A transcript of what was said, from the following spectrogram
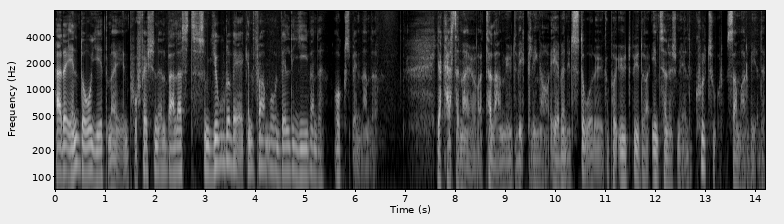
hade ändå gett mig en professionell ballast som gjorde vägen framåt väldigt givande och spännande. Jag kastade mig över talangutveckling och även ett stort öga på utbyte och internationellt kultursamarbete.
